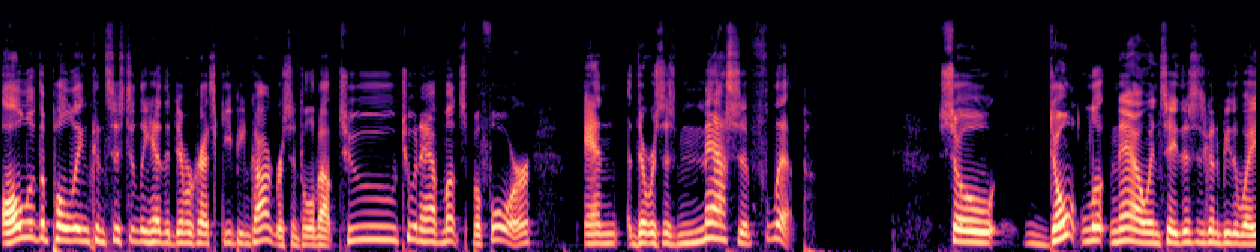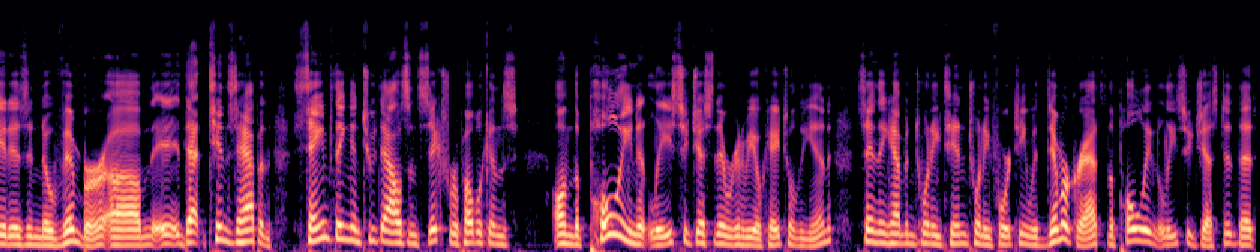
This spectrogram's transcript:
all of the polling consistently had the Democrats keeping Congress until about two, two and a half months before. And there was this massive flip. So don't look now and say this is going to be the way it is in November. Um, it, that tends to happen. Same thing in 2006. Republicans, on the polling at least, suggested they were going to be okay till the end. Same thing happened in 2010, 2014 with Democrats. The polling at least suggested that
